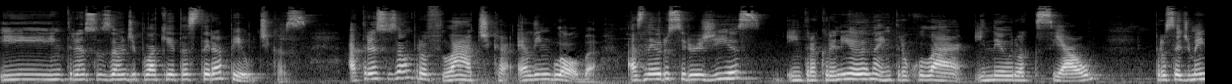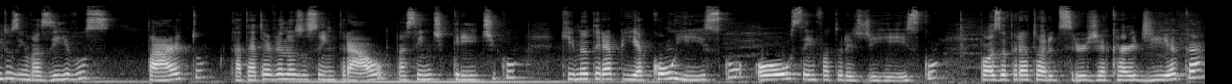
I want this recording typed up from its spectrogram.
e em transfusão de plaquetas terapêuticas. A transfusão profilática, ela engloba as neurocirurgias intracraniana, intraocular e neuroaxial, procedimentos invasivos, parto, catéter venoso central, paciente crítico, quimioterapia com risco ou sem fatores de risco, pós-operatório de cirurgia cardíaca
